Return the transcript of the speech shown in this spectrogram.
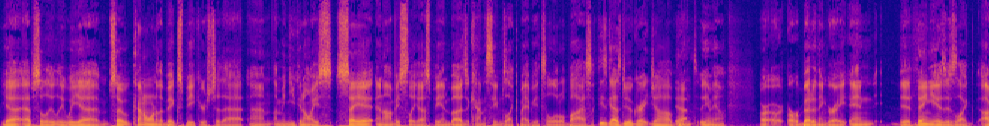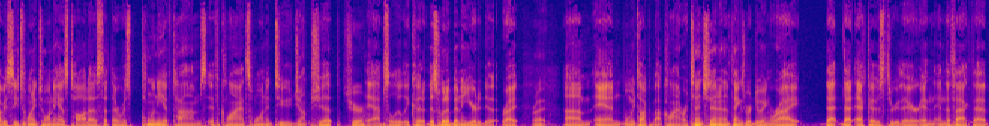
Yeah, absolutely. We um, so kind of one of the big speakers to that. Um, I mean, you can always say it, and obviously us being buds, it kind of seems like maybe it's a little biased. Like these guys do a great job, Yeah. and, you know, or, or or better than great. And the thing is, is like obviously 2020 has taught us that there was plenty of times if clients wanted to jump ship, Sure. they absolutely could. have. This would have been a year to do it, right? Right. Um, and when we talk about client retention and the things we're doing right, that that echoes through there, and and the fact that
